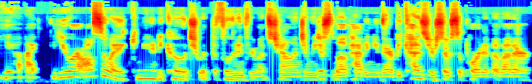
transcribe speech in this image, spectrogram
Yeah I, you are also a community coach with the fluent in three months challenge and we just love having you there because you're so supportive of other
